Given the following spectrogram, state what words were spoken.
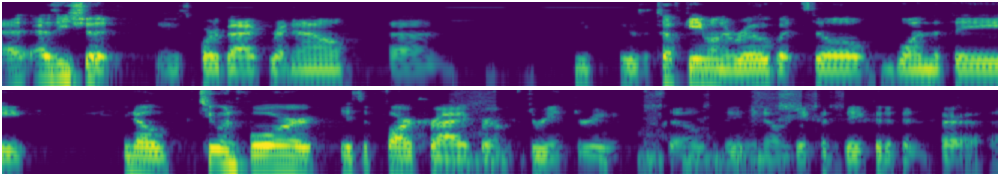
as he should. He's a quarterback right now. Um, it was a tough game on the road, but still one that they, you know, two and four is a far cry from three and three. So they, you know they could they could have been uh,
